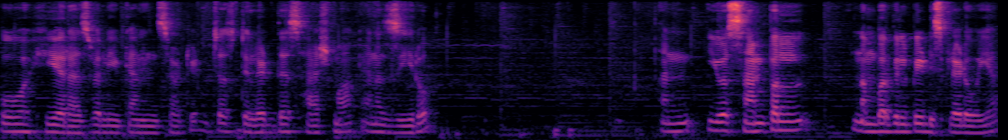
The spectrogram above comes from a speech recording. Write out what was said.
over here as well. You can insert it. Just delete this hash mark and a zero. And your sample number will be displayed over here.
